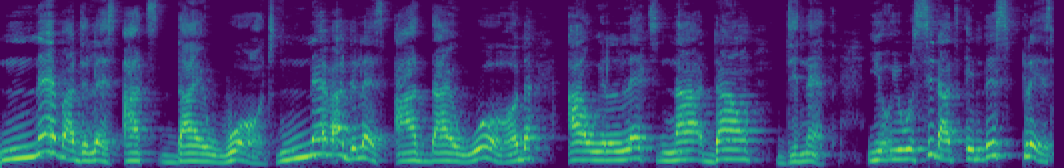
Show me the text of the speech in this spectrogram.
nevertheless, at thy word, nevertheless, at thy word, I will let now down the net. You, you will see that in this place,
